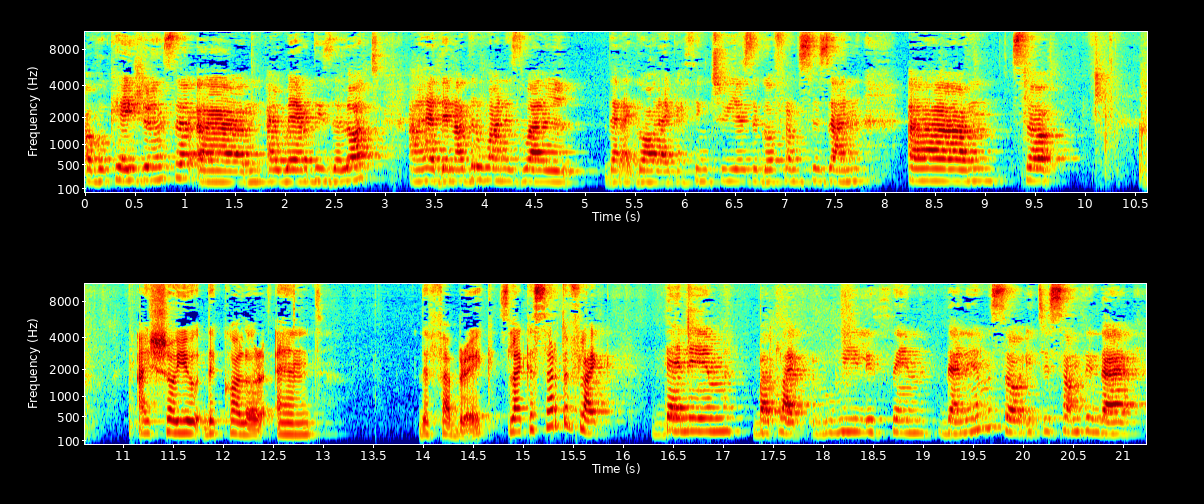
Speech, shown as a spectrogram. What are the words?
of occasions um, I wear this a lot I had another one as well that I got like I think two years ago from Sézane um, so I show you the color and the fabric. It's like a sort of like denim, but like really thin denim. So it is something that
